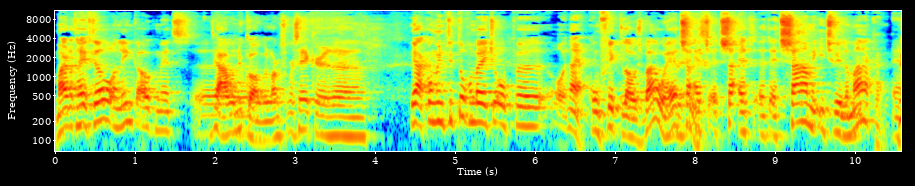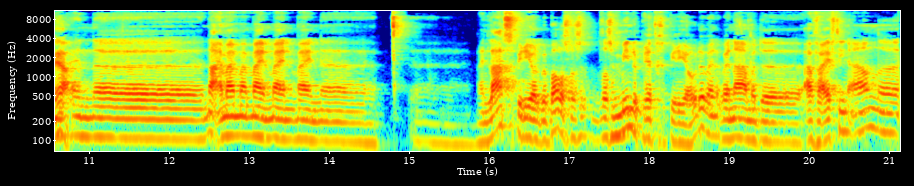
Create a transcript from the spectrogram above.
maar dat heeft wel een link ook met... ja, want nu komen we langzaam maar zeker... ja, kom je natuurlijk toch een beetje op nou ja, conflictloos bouwen. Hè? Het, het, het, het, samen iets willen maken. En, Ja. en, nou, en mijn, mijn, mijn, mijn, mijn laatste periode bij Ballas was, was een minder prettige periode. Wij, wij namen de A15 aan, eh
